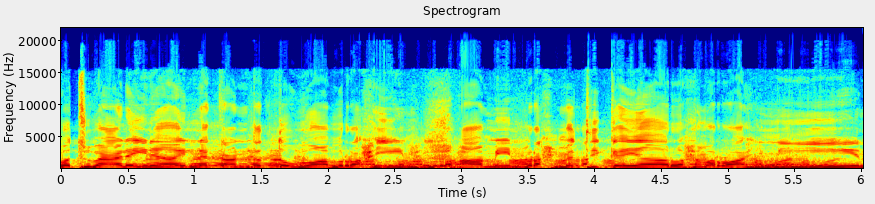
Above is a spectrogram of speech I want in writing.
وتب علينا إنك أنت التواب الرحيم آمين برحمتك يا أرحم الراحمين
